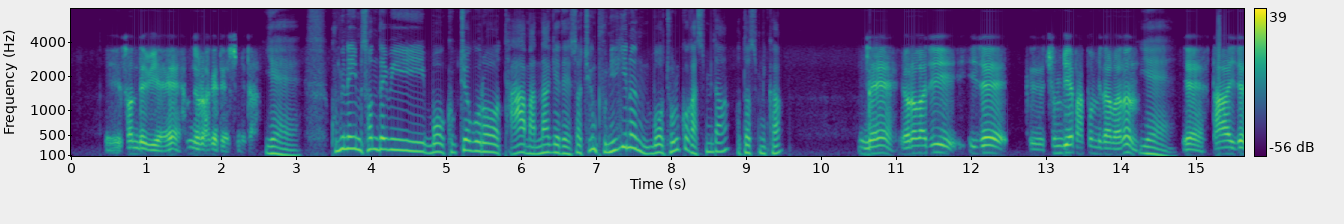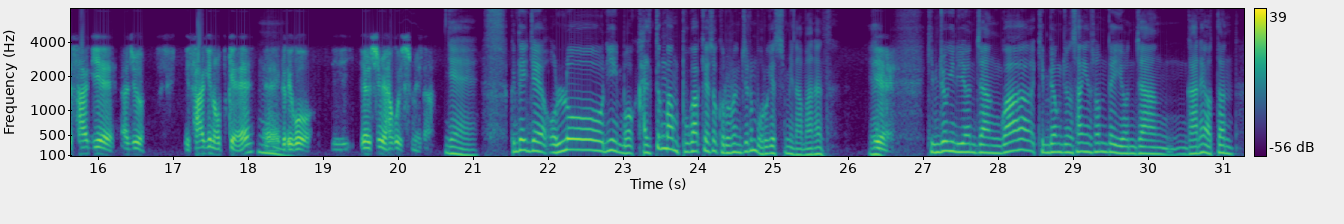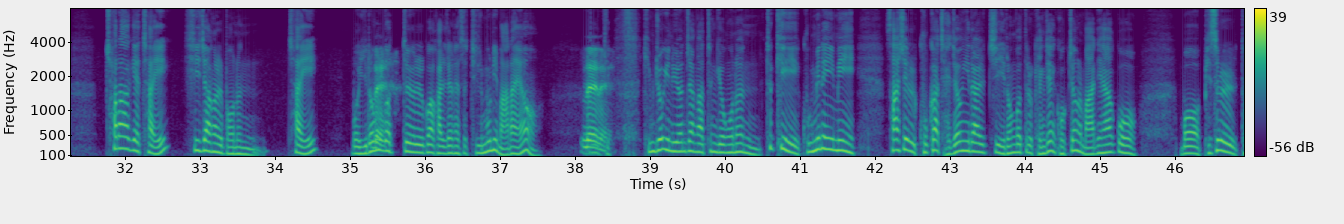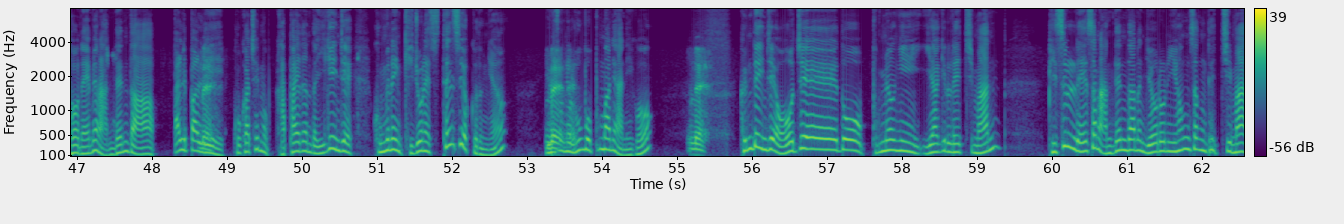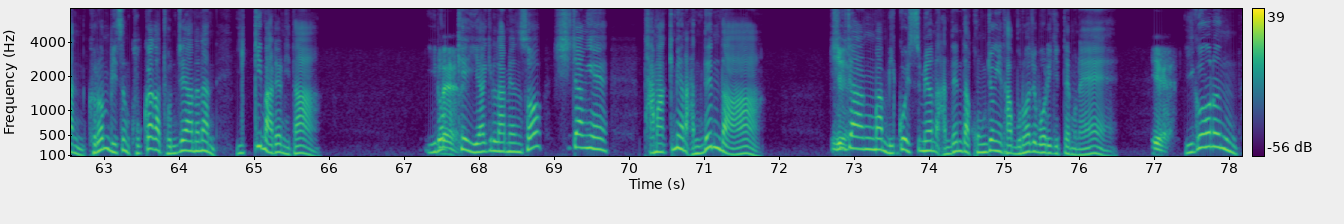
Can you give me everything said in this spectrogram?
선대위에 합류를 하게 되었습니다. 예. 국민의힘 선대위 뭐 극적으로 다 만나게 돼서 지금 분위기는 뭐 좋을 것 같습니다. 어떻습니까? 네, 여러 가지 이제 그 준비에 바쁩니다만은 예, 예, 다 이제 사기에 아주 사기 높게 예, 음. 예, 그리고 열심히 하고 있습니다. 예. 근데 이제 언론이 뭐 갈등만 부각해서 그러는지는 모르겠습니다만은 예. 예. 김종인 위원장과 김병준 상임선대위원장 간의 어떤 철학의 차이, 시장을 보는 차이, 뭐 이런 네. 것들과 관련해서 질문이 많아요. 네네. 김종인 위원장 같은 경우는 특히 국민의힘이 사실 국가 재정이랄지 이런 것들을 굉장히 걱정을 많이 하고 뭐 빚을 더 내면 안 된다. 빨리빨리 네. 국가 채무 갚아야 된다. 이게 이제 국민의힘 기존의 스탠스였거든요. 윤석열 후보뿐만이 아니고. 네. 근데 이제 어제도 분명히 이야기를 했지만 빚을 내선 안 된다는 여론이 형성됐지만 그런 빚은 국가가 존재하는 한 있기 마련이다. 이렇게 네. 이야기를 하면서 시장에 다 맡기면 안 된다. 예. 시장만 예. 믿고 있으면 안 된다. 공정이 다 무너져 버리기 때문에. 예. 이거는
